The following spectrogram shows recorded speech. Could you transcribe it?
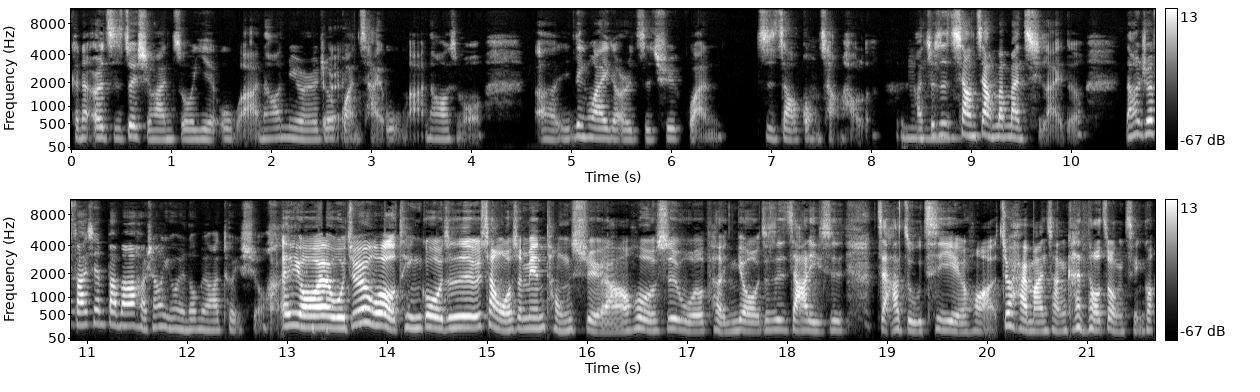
可能儿子最喜欢做业务啊，然后女儿就管财务嘛，然后什么呃另外一个儿子去管制造工厂好了。啊，就是像这样慢慢起来的。然后你就会发现，爸妈好像永远都没有要退休。哎呦哎，我觉得我有听过，就是像我身边同学啊，或者是我的朋友，就是家里是家族企业化，就还蛮常看到这种情况。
